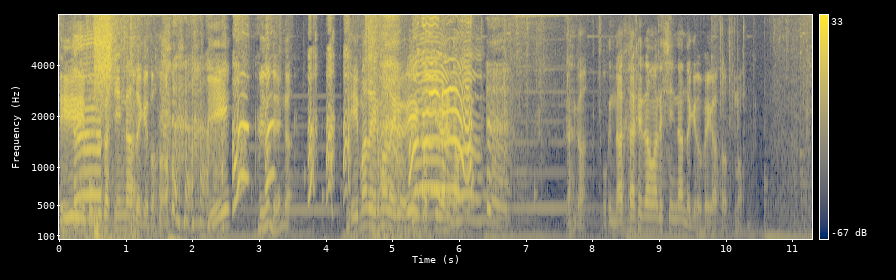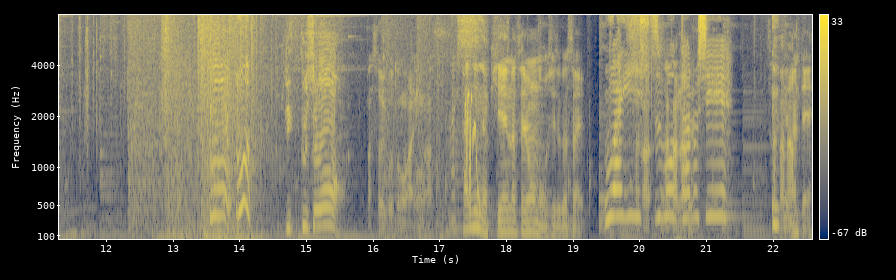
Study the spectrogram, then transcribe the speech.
ええー、僕が死んだんだけど。ええなんで？ー、なえー、まだいるまだいる。えー、助けられた。なんか僕流れ弾で死んだんだけどベガサスのびっくりした。まあそういうこともあります。3人の危険な食べ物を教えてください。うわいい質問楽しい。魚。なんて？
